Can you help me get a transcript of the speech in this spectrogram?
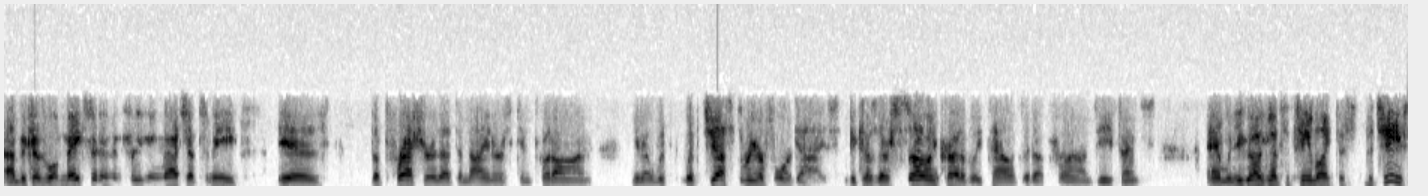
Um, because what makes it an intriguing matchup to me is the pressure that the Niners can put on, you know, with, with just three or four guys because they're so incredibly talented up front on defense. And when you go against a team like the, Chiefs,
